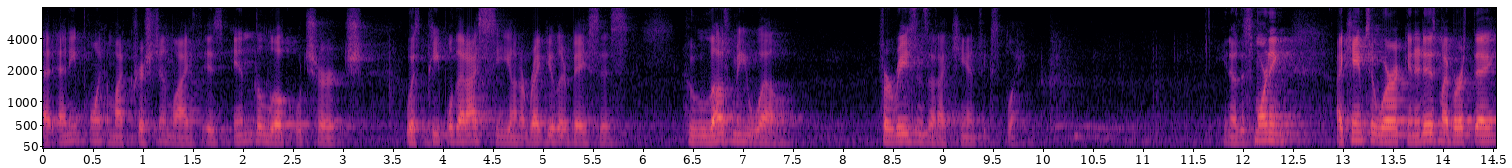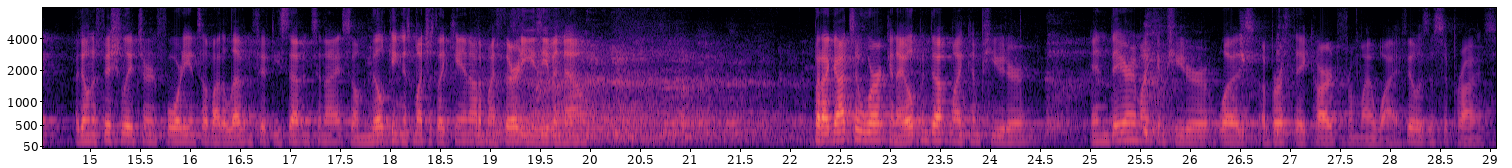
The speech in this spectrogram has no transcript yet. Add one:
at any point in my Christian life is in the local church with people that I see on a regular basis who love me well for reasons that I can't explain. You know, this morning I came to work and it is my birthday. I don't officially turn 40 until about 11:57 tonight, so I'm milking as much as I can out of my 30s even now. But I got to work and I opened up my computer, and there in my computer was a birthday card from my wife. It was a surprise.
